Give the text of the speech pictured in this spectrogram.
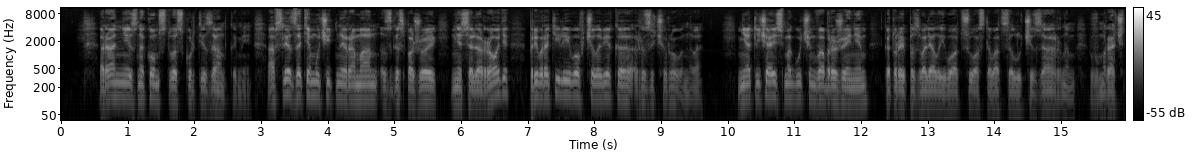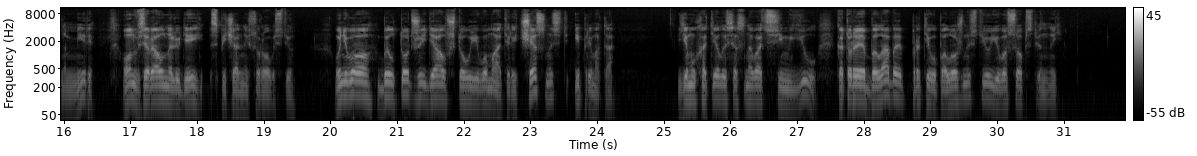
Раннее знакомство с куртизанками, а вслед за тем мучительный роман с госпожой Несельроде превратили его в человека разочарованного. Не отличаясь могучим воображением, которое позволяло его отцу оставаться лучезарным в мрачном мире, он взирал на людей с печальной суровостью. У него был тот же идеал, что у его матери — честность и прямота. Ему хотелось основать семью, которая была бы противоположностью его собственной.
